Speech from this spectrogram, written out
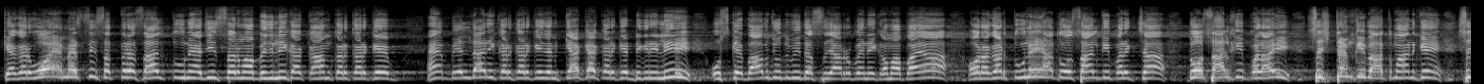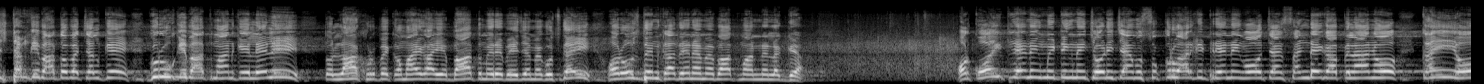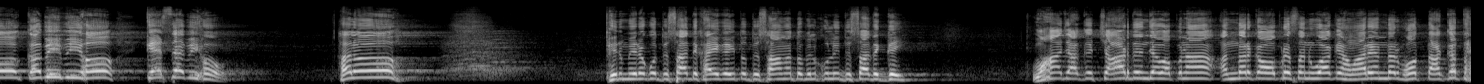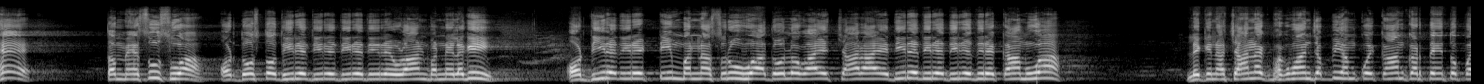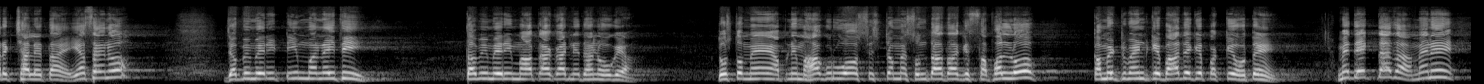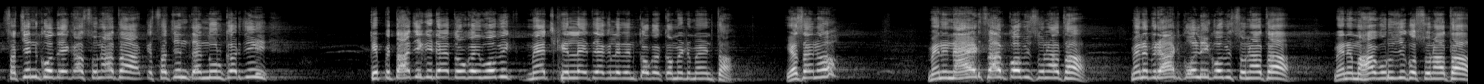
कि अगर वो एमएससी सत्रह साल तूने अजीत शर्मा बिजली का काम कर करके है, बेलदारी कर करके जन क्या क्या करके डिग्री ली, उसके बावजूद भी दस हज़ार रुपए नहीं कमा पाया। और अगर तूने यहाँ दो साल की परीक्षा, दो साल की पढ़ाई, सिस्टम की बात मान के, सिस्टम की बातों पर चल के, गुरु की बात मान के ले ली तो लाख रुपए कमाएगा, ये बात मेरे भेजे में घुस गई, और उस दिन का दिन मैं बात मानने लग गया। और कोई ट्रेनिंग मीटिंग नहीं छोड़ी, चाहे वो शुक्रवार की ट्रेनिंग हो, चाहे संडे का प्लान हो, कहीं हो, कभी भी हो, कैसे भी हो। हेलो फिर मेरे को दिशा दिखाई गई तो दिशा में तो बिल्कुल ही दिशा दिख गई। वहाँ जाके चार दिन जब अपना अंदर का ऑपरेशन हुआ कि हमारे अंदर बहुत ताकत है, तब महसूस हुआ और दोस्तों धीरे धीरे धीरे धीरे उड़ान बनने लगी और धीरे धीरे टीम बनना शुरू हुआ। दो लोग आए, चार आए, धीरे धीरे धीरे धीरे काम हुआ। लेकिन अचानक भगवान जब भी हम कोई काम करते हैं तो परीक्षा लेता है। यस है नो? जब भी मेरी टीम बन रही थी, तभी मेरी माता का निधन हो गया। दोस्तों, मैं अपने महागुरु और सिस्टम में सुनता था कि सफल लोग कमिटमेंट के वादे के पक्के होते हैं। मैं देखता था, मैंने सचिन को देखा, सुना था कि सचिन तेंदुलकर जी के पिताजी की डेथ हो गई, वो भी मैच खेल रहे थे अगले दिन क्योंकि कमिटमेंट था। यस है नो मैंने नायड साहब को भी सुना था, मैंने विराट कोहली को भी सुना था, मैंने महागुरु जी को सुना था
